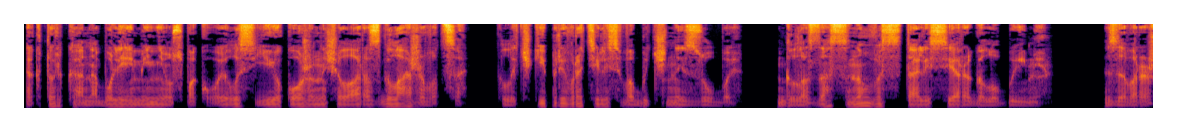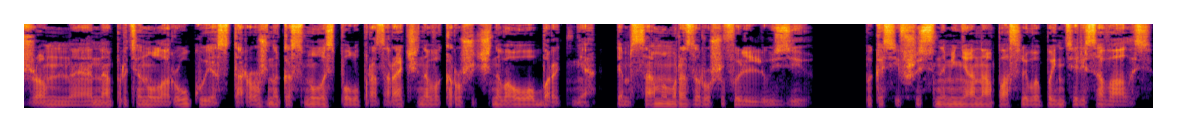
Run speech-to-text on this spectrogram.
Как только она более-менее успокоилась, ее кожа начала разглаживаться, клычки превратились в обычные зубы. Глаза снова стали серо-голубыми. Завороженная, она протянула руку и осторожно коснулась полупрозрачного крошечного оборотня, тем самым разрушив иллюзию. Покосившись на меня, она опасливо поинтересовалась.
